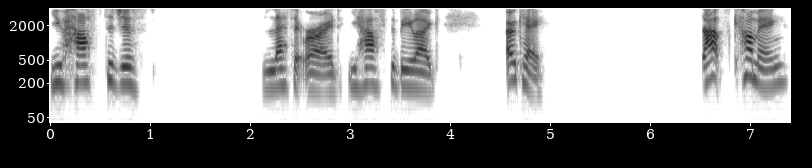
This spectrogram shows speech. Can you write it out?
You have to just let it ride. You have to be like, okay, that's coming.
